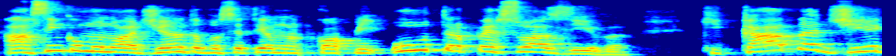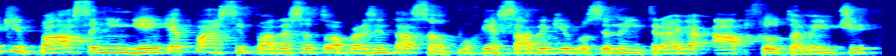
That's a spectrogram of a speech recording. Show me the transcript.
Assim como não adianta você ter uma copy ultra persuasiva, que cada dia que passa ninguém quer participar dessa tua apresentação, porque sabe que você não entrega absolutamente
